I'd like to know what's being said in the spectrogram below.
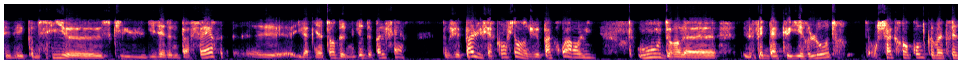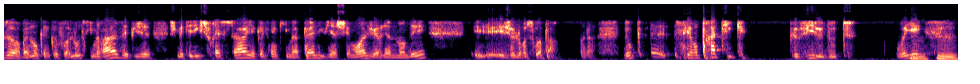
c'est comme si euh, ce qu'il disait de ne pas faire, euh, il a bien tort de me dire de ne pas le faire. Donc je vais pas lui faire confiance, je vais pas croire en lui. Ou dans le, fait d'accueillir l'autre dans chaque rencontre comme un trésor. Ben non, quelquefois l'autre il me rase et puis je, je m'étais dit que je ferais ça, il y a quelqu'un qui m'appelle, il vient chez moi, je lui ai rien demandé et, et je le reçois pas. Voilà. Donc c'est en pratique que vit le doute. Vous voyez, mmh, mmh.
